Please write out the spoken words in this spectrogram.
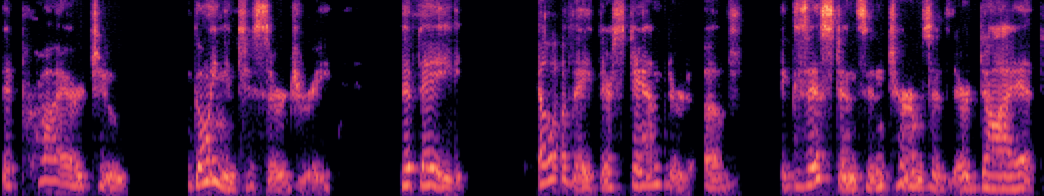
that prior to going into surgery, that they elevate their standard of existence in terms of their diet,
